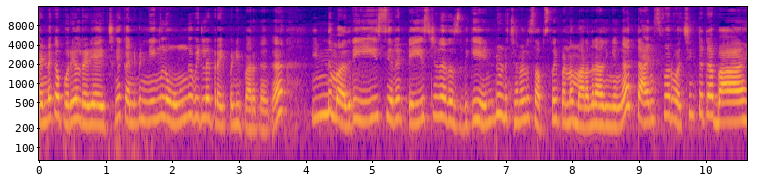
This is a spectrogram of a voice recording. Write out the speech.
வெண்டைக்காய் பொரியல் ரெடி ஆயிடுச்சுங்க. கண்டிப்பாக நீங்களும் உங்கள் வீட்டில் ட்ரை பண்ணி பாருங்கங்க. இந்த மாதிரி ஈஸியான டேஸ்டான ரெசிபிக்கு என்னோட சேனலை சப்ஸ்கிரைப் பண்ண மறந்துடாதீங்க தேங்க்ஸ் ஃபார் வாட்சிங் டட்டா பாய்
